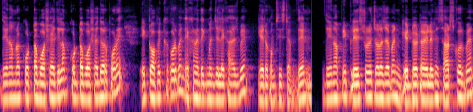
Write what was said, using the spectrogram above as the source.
দেন আমরা কোডটা বসায় দিলাম। কোডটা বসায় দেওয়ার পরে একটু অপেক্ষা করবেন, এখানে দেখবেন যে লেখা আসবে এরকম সিস্টেম দেন দেন আপনি প্লে স্টোরে চলে যাবেন গেট ডটা লিখে সার্চ করবেন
